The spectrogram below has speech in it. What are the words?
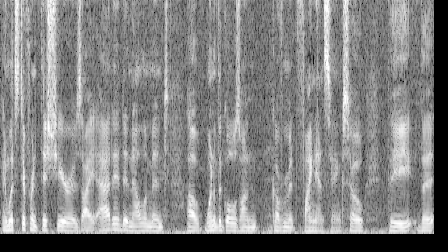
and what's different this year is I added an element one of the goals on government financing. So, the, the,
